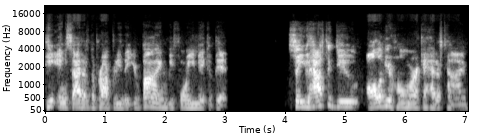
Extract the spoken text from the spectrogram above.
the inside of the property that you're buying before you make a bid. So you have to do all of your homework ahead of time.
